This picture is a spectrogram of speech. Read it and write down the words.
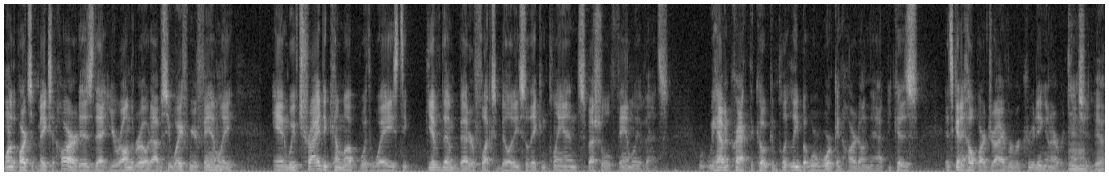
One of the parts that makes it hard is that you're on the road, obviously away from your family, and we've tried to come up with ways to give them better flexibility so they can plan special family events. We haven't cracked the code completely, but we're working hard on that because it's going to help our driver recruiting and our retention. yeah.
